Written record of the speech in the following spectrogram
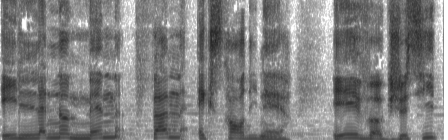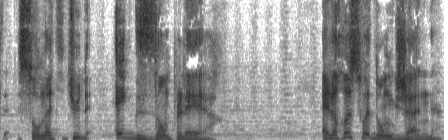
et il la nomme même femme extraordinaire et évoque, je cite, son attitude exemplaire. Elle reçoit donc Jeanne,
